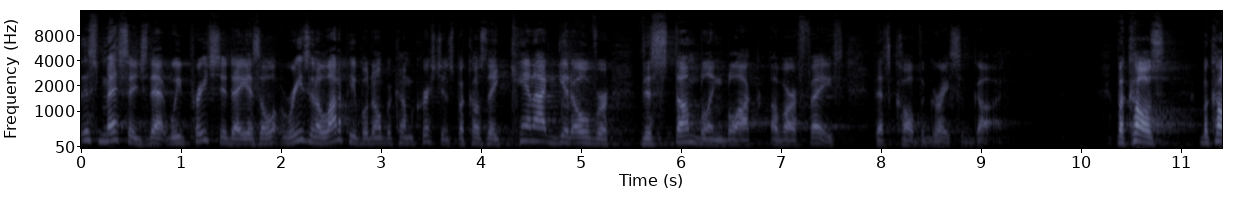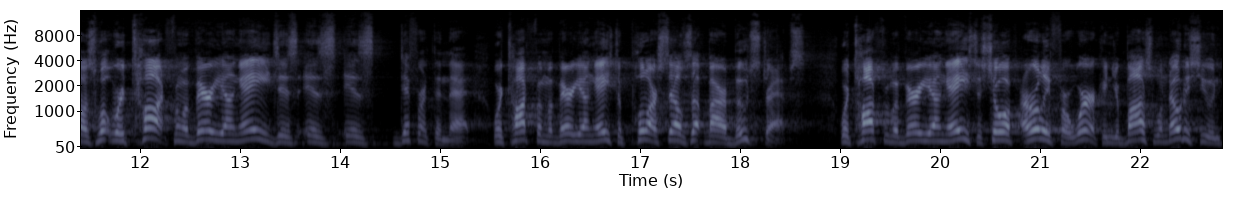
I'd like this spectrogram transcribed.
this message that we preach today is a reason a lot of people don't become Christians because they cannot get over this stumbling block of our faith that's called the grace of God. Because, because what we're taught from a very young age is, is, is different than that. We're taught from a very young age to pull ourselves up by our bootstraps. We're taught from a very young age to show up early for work, and your boss will notice you and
